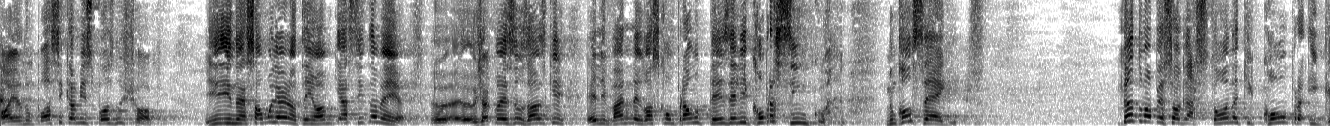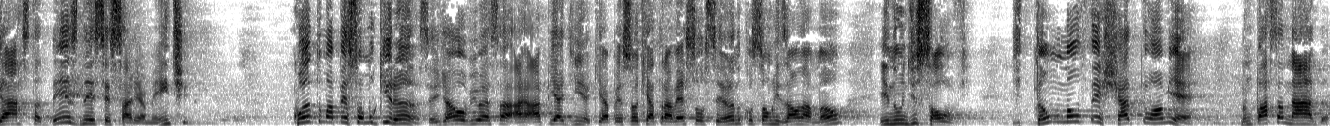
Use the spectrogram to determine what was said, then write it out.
Olha, eu não posso ir com a minha esposa no shopping. E, e não é só mulher, não, tem homem que é assim também. Eu, eu já conheci uns homens que ele vai no negócio comprar um tênis, ele compra cinco. Não consegue. Tanto uma pessoa gastona que compra e gasta desnecessariamente, quanto uma pessoa muquirana. Você já ouviu essa a, a piadinha, que é a pessoa que atravessa o oceano com o sorrisal na mão e não dissolve. De tão mão fechado que o homem é. Não passa nada.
